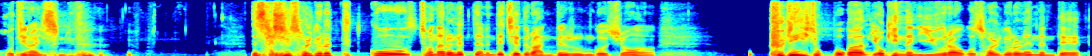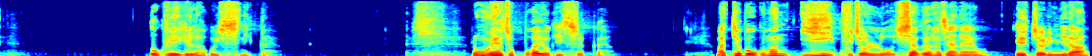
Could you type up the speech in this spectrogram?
어디나 있습니다. 근데 사실 설교를 듣고 전화를 했다는데 제대로 안 들은 거죠. 그게 이 족보가 여기 있는 이유라고 설교를 했는데 또 그 얘기를 하고 있으니까요. 그럼 왜 족보가 여기 있을까요? 마태복음은 이 구절로 시작을 하잖아요. 1절입니다.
